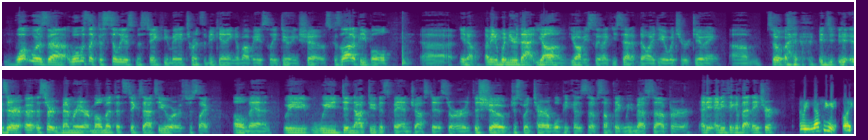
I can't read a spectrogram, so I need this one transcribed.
What was uh what was like the silliest mistake you made towards the beginning of obviously doing shows? Because a lot of people uh you know i mean when you're that young you obviously like you said have no idea what you were doing. Um so is, is there a, a certain memory or moment that sticks out to you or it's just like oh man we we did not do this band justice or this show just went terrible because of something we messed up or any, anything of that nature I mean, nothing like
